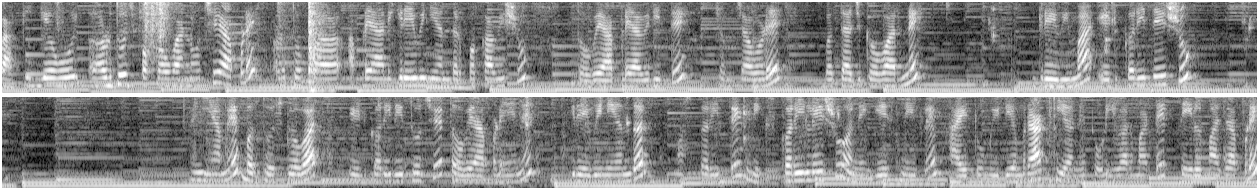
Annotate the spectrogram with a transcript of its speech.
બાકી ગેવો અડધો જ પકાવવાનો છે આપણે. અડધો આપણે આની ગ્રેવીની અંદર પકાવીશું. તો હવે આપણે આવી રીતે ચમચા વડે બધા જ ગવારને ગ્રેવીમાં એડ કરી દઈશું. અહીંયા મેં બધો જ ગવાર એડ કરી દીધો છે. તો હવે આપણે એને ગ્રેવીની અંદર મસ્ત રીતે મિક્સ કરી લઈશું અને ગેસની ફ્લેમ હાઈ ટુ મીડિયમ રાખી અને થોડીવાર માટે તેલમાં જ આપણે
